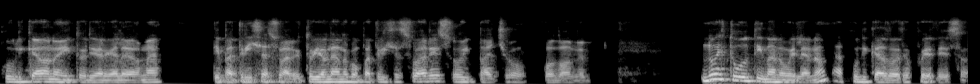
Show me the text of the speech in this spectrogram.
publicado en la editorial Galerna de Patricia Suárez. Estoy hablando con Patricia Suárez, soy Pacho O'Donnell. No es tu última novela, ¿no? Has publicado después de eso.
